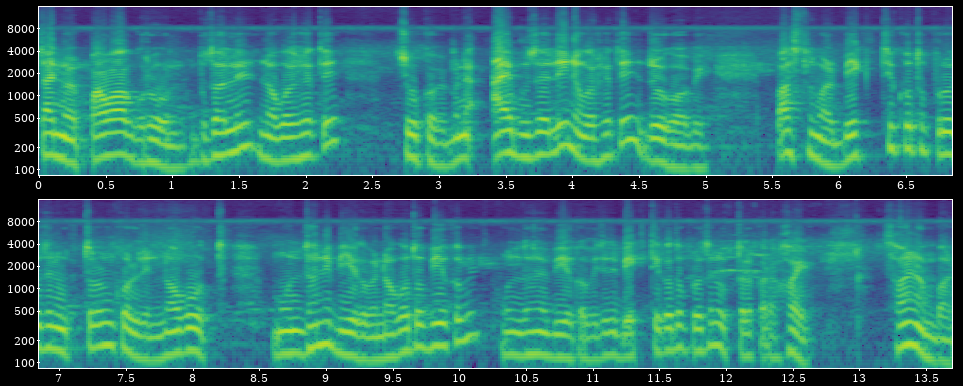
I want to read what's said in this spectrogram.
চার নম্বর, পাওয়া গ্রহণ বোঝালে নগদের সাথে যোগ হবে। মানে আয় বুঝালেই নগদের সাথে যোগ হবে। পাঁচ নম্বর, ব্যক্তিগত প্রয়োজন উত্তোলন করলে নগদ মূলধনে বিয়োগ হবে। নগদও বিয়োগ হবে মূলধনে বিয়োগ হবে। যদি ব্যক্তিগত প্রয়োজন উত্তোলন করা হয়। ছয় নম্বর,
